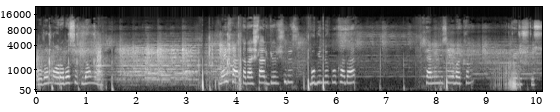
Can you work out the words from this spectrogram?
Adamın arabası falan var. Neyse arkadaşlar görüşürüz. Bugünlük bu kadar. Kendinize iyi bakın. Görüşürüz.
